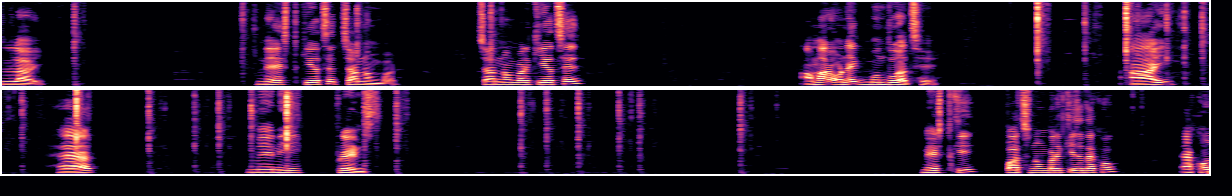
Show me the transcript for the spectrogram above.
lie. Next কি আছে? চার নম্বর। চার নম্বর কি আছে? আমার অনেক বন্ধু আছে। I have many friends. Next কি? পাঁচ নম্বরে কি আছে দেখো? এখন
